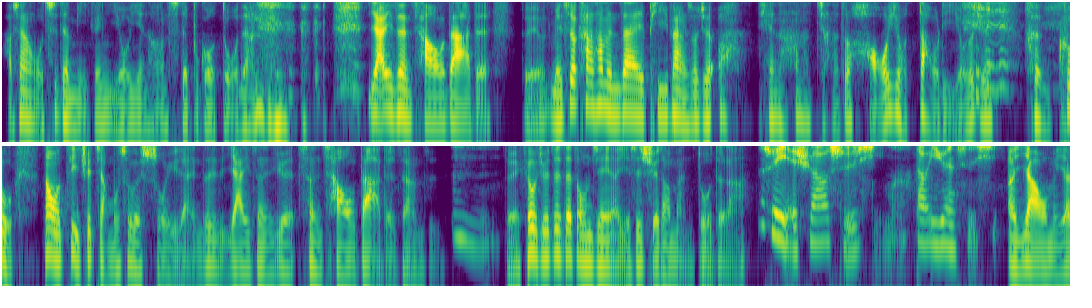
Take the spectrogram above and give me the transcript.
好像我吃的米跟油盐好像吃的不够多这样子，压力真的超大的。对，每次都看他们在批判的时候，觉得哇。天哪，他们讲的都好有道理，我都觉得很酷。那我自己却讲不出个所以然，这压力真的越真的超大的这样子。嗯，对。可我觉得这在中间啊，也是学到蛮多的啦。那所以也需要实习吗？到医院实习？呃，要我们要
